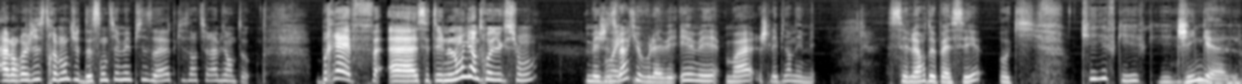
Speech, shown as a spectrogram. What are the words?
à l'enregistrement du 200e épisode qui sortira bientôt. Bref, euh, c'était une longue introduction, mais j'espère Oui. que vous l'avez aimé. Moi, je l'ai bien aimé. C'est l'heure de passer au kiff. Kiff, kiff, kiff. Jingle.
